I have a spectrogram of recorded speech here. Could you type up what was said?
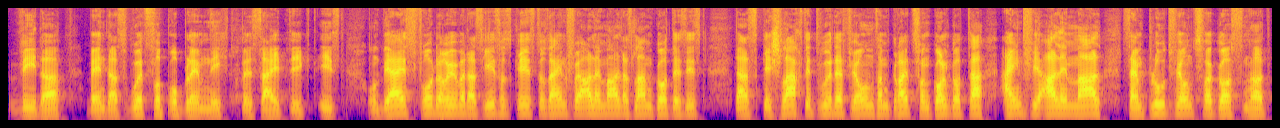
wieder, wenn das Wurzelproblem nicht beseitigt ist. Und wer ist froh darüber, dass Jesus Christus ein für alle Mal das Lamm Gottes ist, das geschlachtet wurde für uns am Kreuz von Golgotha, ein für alle Mal sein Blut für uns vergossen hat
